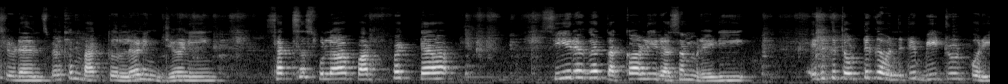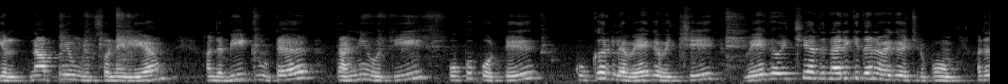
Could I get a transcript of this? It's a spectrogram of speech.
Students welcome back to learning journey சக்ஸஸ்ஃபுல்லாக பர்ஃபெக்டாக சீரக தக்காளி ரசம் ரெடி இதுக்கு தொட்டுக்க வந்துட்டு பீட்ரூட் பொரியல். நான் அப்படியே உங்களுக்கு சொன்னேன் இல்லையா? அந்த பீட்ரூட்டை தண்ணி ஊற்றி உப்பு போட்டு குக்கரில் வேக வச்சு வேக வச்சு அது நறுக்கி தானே வேக வச்சுருப்போம். அந்த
